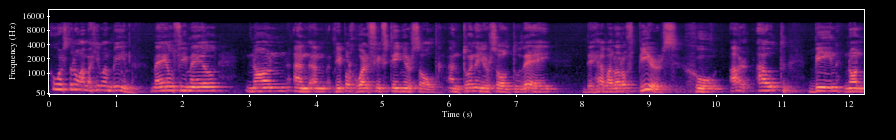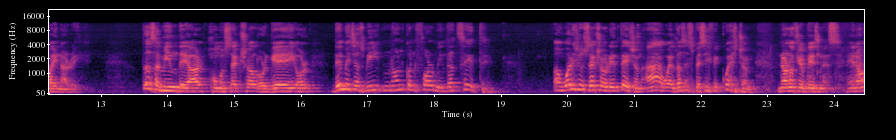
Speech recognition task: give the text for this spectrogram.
who wants to know? I'm a human being, male, female, non, and um, people who are 15 years old and 20 years old today, they have a lot of peers who are out being non-binary. Doesn't mean they are homosexual or gay or they may just be non-conforming, that's it. Uh, what is your sexual orientation? Ah, well, that's a specific question. None of your business, you know?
